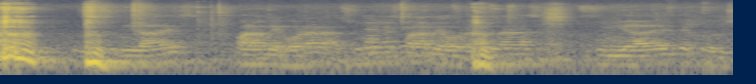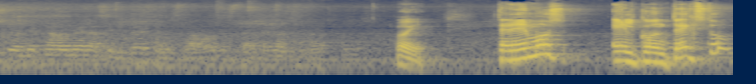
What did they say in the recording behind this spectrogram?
eh, unidades para mejorar, asumo que es para mejorar las unidades de producción de cada una de las empresas, los trabajos están relacionados con eso. Muy bien. Tenemos el contexto,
